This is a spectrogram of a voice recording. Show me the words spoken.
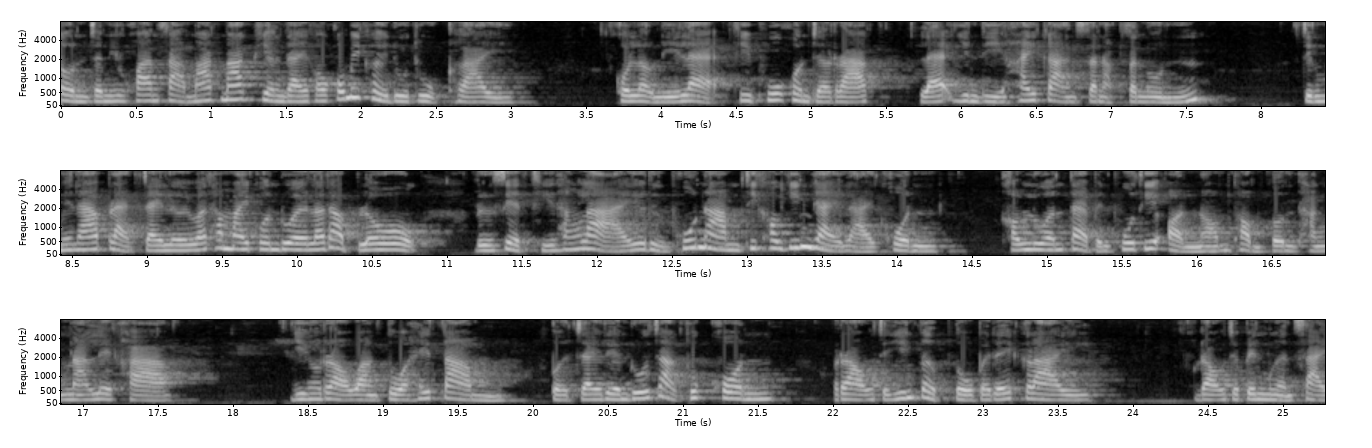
ตนจะมีความสามารถมากเพียงใดเขาก็ไม่เคยดูถูกใคร คนเหล่านี้แหละที่ผู้คนจะรักและยินดีให้การสนับสนุน จึงไม่น่าแปลกใจเลยว่าทำไมคนรวยระดับโลก รือเศรษฐีทั้งหลายหรือผู้นำที่เขายิ่งใหญ่หลายคน เขาล้วนแต่เป็นผู้ที่อ่อนน้อมถ่อมตนทั้งนั้นเลยค่ะ ยิ่งเราวางตัวให้ต่ำเปิดใจเรียนรู้จากทุกคน เราจะยิ่งเติบโตไปได้ไกล เราจะเป็นเหมือนสาย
